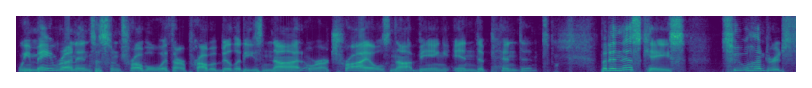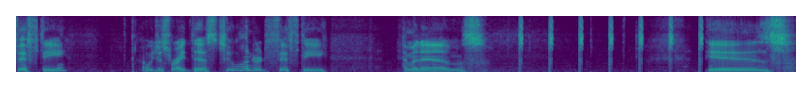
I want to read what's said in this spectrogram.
we may run into some trouble with our probabilities not, or our trials not being independent. But in this case, 250, I would just write this, 250 M&Ms is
